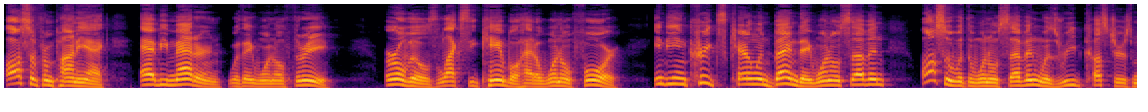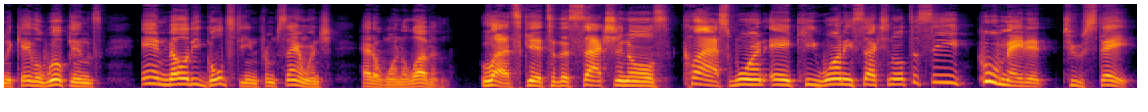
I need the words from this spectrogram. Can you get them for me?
Also from Pontiac, Abby Mattern with a 103. Earlville's Lexi Campbell had a 104. Indian Creek's Carolyn Bend, a 107. Also with the 107 was Reed Custer's Michaela Wilkins, and Melody Goldstein from Sandwich had a 111. Let's get to the sectionals. Class 1A Kewanee sectional to see who made it to state.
